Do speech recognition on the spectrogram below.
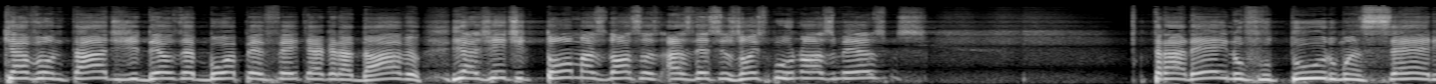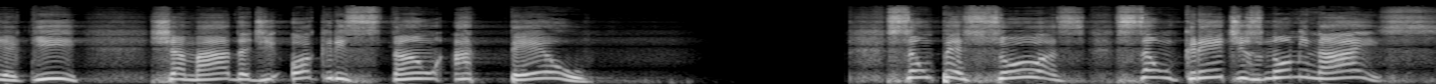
que a vontade de Deus é boa, perfeita e agradável e a gente toma as nossas as decisões por nós mesmos? Trarei no futuro uma série aqui chamada de O Cristão Ateu. São pessoas, são crentes nominais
